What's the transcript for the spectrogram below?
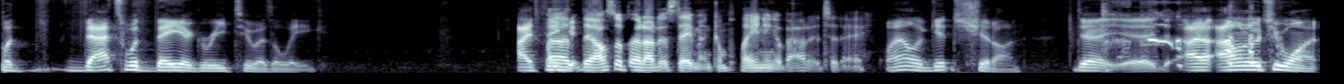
but that's what they agreed to as a league. I think uh, it- they also put out a statement complaining about it today. well, get shit on. Yeah, I, I don't know what you want.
